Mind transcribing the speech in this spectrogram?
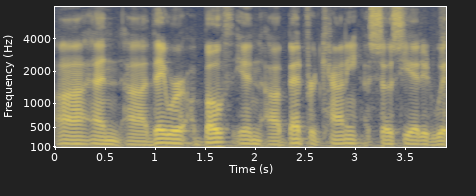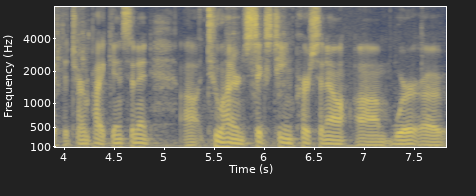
uh, and uh, they were both in uh, Bedford County associated with the Turnpike incident. 216 personnel um, were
